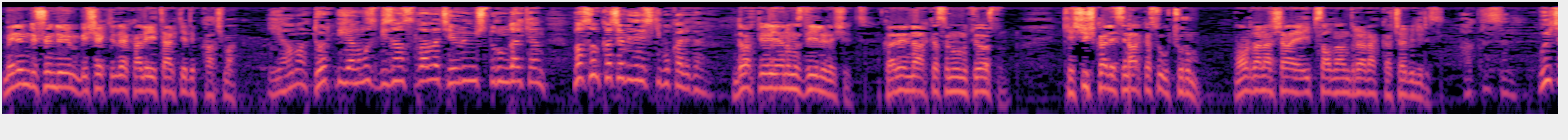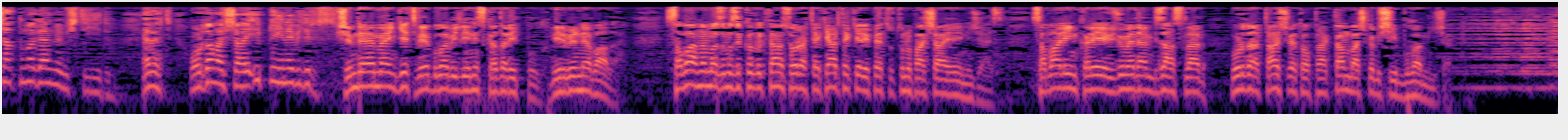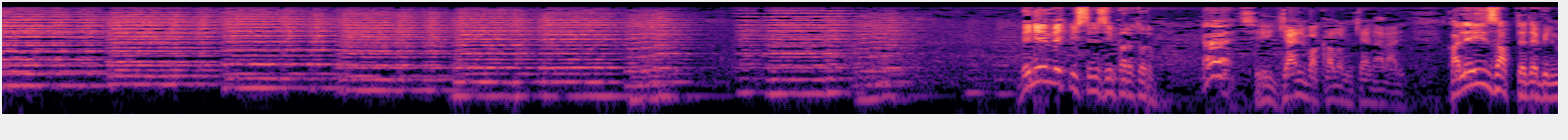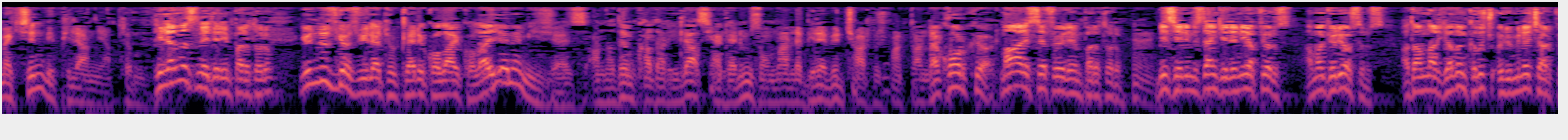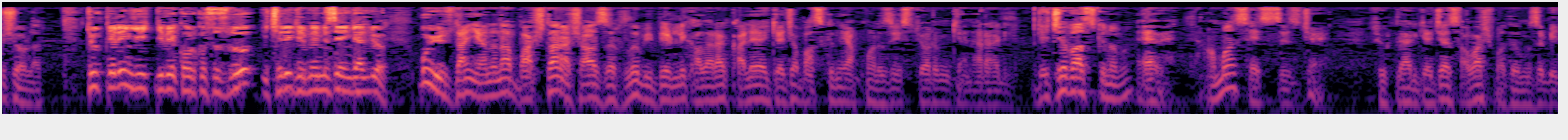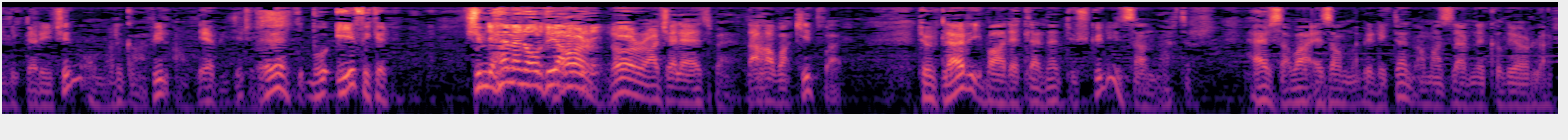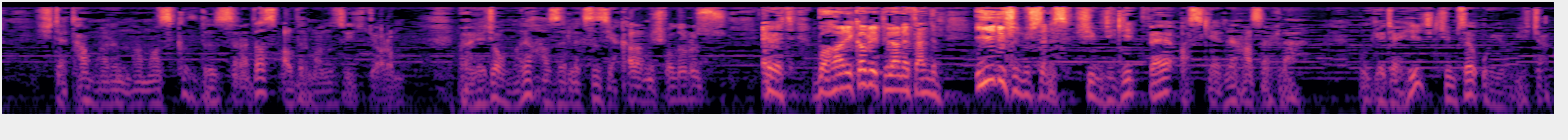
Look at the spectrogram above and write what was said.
Benim düşündüğüm bir şekilde kaleyi terk edip kaçmak. İyi ama dört bir yanımız Bizanslılarla çevrilmiş durumdayken nasıl kaçabiliriz ki bu kaleden? Dört bir yanımız değil Reşit. Kalenin arkasını unutuyorsun. Keşiş kalesinin arkası uçurum. Oradan aşağıya ip sallandırarak kaçabiliriz. Haklısın. Bu hiç aklıma gelmemişti yiğidim. Evet oradan aşağıya iple inebiliriz. Şimdi hemen git ve bulabildiğiniz kadar ip bul. Birbirine bağla. Sabah namazımızı kıldıktan sonra teker teker ipe tutunup aşağıya ineceğiz. Sabahleyin kaleye hücum eden Bizanslar burada taş ve topraktan başka bir şey bulamayacak. Beni emretmişsiniz imparatorum. Evet, gel bakalım general. Kaleyi zapt edebilmek için bir plan yaptım. Planınız nedir imparatorum? Gündüz gözüyle Türkleri kolay kolay yenemeyeceğiz. Anladığım kadarıyla askerlerimiz onlarla birebir çarpışmaktan da korkuyor. Maalesef öyle imparatorum. Biz elimizden geleni yapıyoruz. Ama görüyorsunuz adamlar yalın kılıç ölümüne çarpışıyorlar. Türklerin yiğitliği ve korkusuzluğu içeri girmemizi engelliyor. Bu yüzden yanına baştan aşağı zırhlı bir birlik alarak kaleye gece baskını yapmanızı istiyorum general. Gece baskını mı? Evet ama sessizce. Türkler gece savaşmadığımızı bildikleri için onları gafil avlayabiliriz. Evet bu iyi fikir. Şimdi hemen orduya... Dur, dur acele etme. Daha vakit var. Türkler ibadetlerine düşkün insanlardır. Her sabah ezanla birlikte namazlarını kılıyorlar. İşte tamların namaz kıldığı sırada saldırmanızı istiyorum. Böylece onları hazırlıksız yakalamış oluruz. Evet bu harika bir plan efendim. İyi düşünmüşsünüz. Şimdi git ve askerini hazırla. Bu gece hiç kimse uyumayacak.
